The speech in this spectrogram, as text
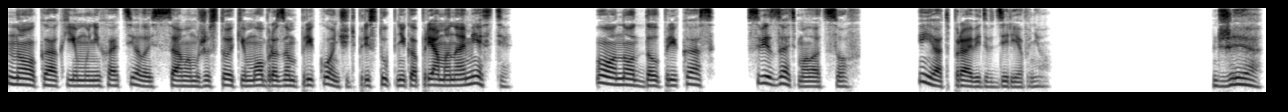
Но как ему не хотелось самым жестоким образом прикончить преступника прямо на месте, он отдал приказ связать молодцов и отправить в деревню. «Джия,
